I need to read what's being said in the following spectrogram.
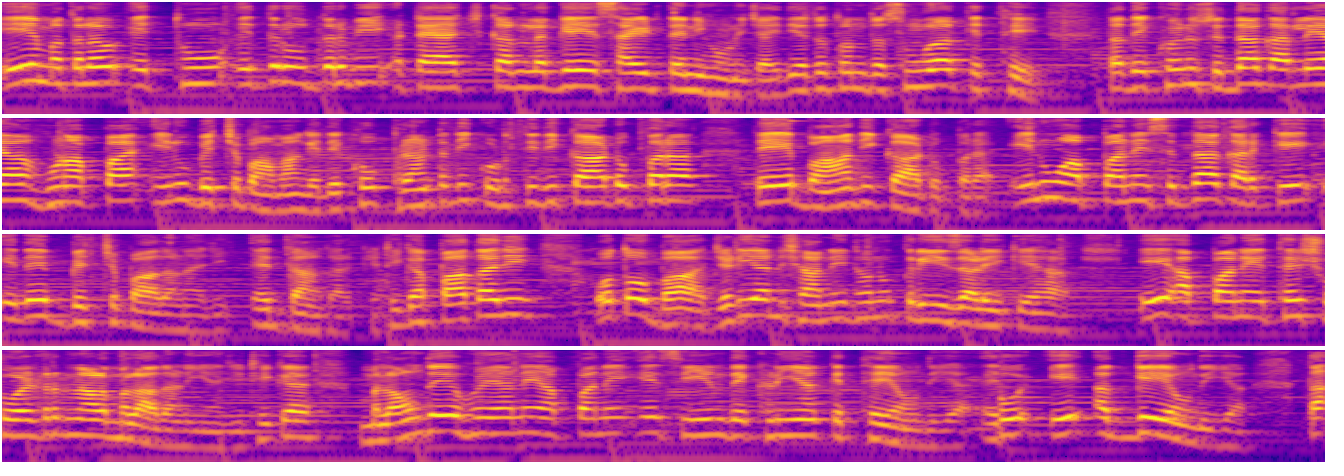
ਇਹ ਮਤਲਬ ਇੱਥੋਂ ਇੱਧਰ ਉੱਧਰ ਵੀ ਅਟੈਚ ਕਰਨ ਲੱਗੇ ਸਾਈਡ ਤੇ ਨਹੀਂ ਹੋਣੀ ਚਾਹੀਦੀ। ਇਹ ਤਾਂ ਤੁਹਾਨੂੰ ਦੱਸੂਗਾ ਕਿੱਥੇ। ਤਾਂ ਦੇਖੋ, ਇਹਨੂੰ ਸਿੱਧਾ ਕਰ ਲਿਆ। ਹੁਣ ਆਪਾਂ ਇਹਨੂੰ ਵਿੱਚ ਪਾਵਾਂਗੇ। ਦੇਖੋ ਫਰੰਟ ਦੀ ਕੁੜਤੀ ਦੀ ਕਾਟ ਉੱਪਰ ਆ ਤੇ ਇਹ ਬਾਹ ਦੀ ਕਾਟ ਉੱਪਰ ਆ। ਇਹਨੂੰ ਆਪਾਂ ਨੇ ਸਿੱਧਾ ਕਰਕੇ ਇਹਦੇ ਵਿੱਚ ਪਾ ਦੇਣਾ ਜੀ ਇਦਾਂ ਕਰਕੇ, ਠੀਕ ਆ? ਪਾਤਾ ਜੀ, ਉਹ ਤੋਂ ਬਾਅਦ ਜਿਹੜੀ ਆ ਨਿਸ਼ਾਨੀ ਤੁਹਾਨੂੰ ਕਰੀਜ਼ ਵਾਲੀ ਕਿਹਾ, ਇਹ ਆਪਾਂ ਨੇ ਇੱਥੇ ਸ਼ੋਲਡਰ ਨਾਲ ਮਿਲਾ ਦੇਣੀ ਆ ਜੀ, ਠੀਕ ਹੈ ਮਿਲਾਉਂਦੇ ਹੋਇਆਂ ਨੇ ਆਪਾਂ ਨੇ ਇਹ ਸੀਨ ਦੇਖਣੀ ਆ ਕਿੱਥੇ ਆਉਂਦੀ ਆ। ਇਹ ਇਹ ਅੱਗੇ ਆਉਂਦੀ ਆ। ਤਾਂ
